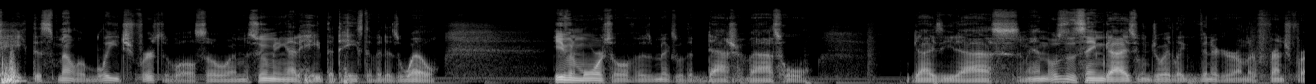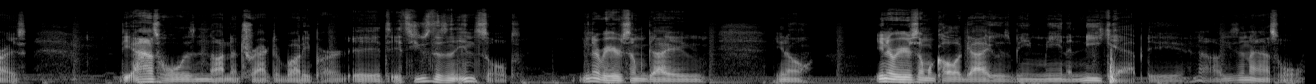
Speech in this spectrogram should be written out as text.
hate the smell of bleach, first of all, so I'm assuming I'd hate the taste of it as well. Even more so if it was mixed with a dash of asshole. Guys eat ass. Man, those are the same guys who enjoy, like, vinegar on their french fries the asshole is not an attractive body part. It, it's used as an insult. You never hear some guy who, you know, you never hear someone call a guy who's being mean a kneecap, do you? No, he's an asshole.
